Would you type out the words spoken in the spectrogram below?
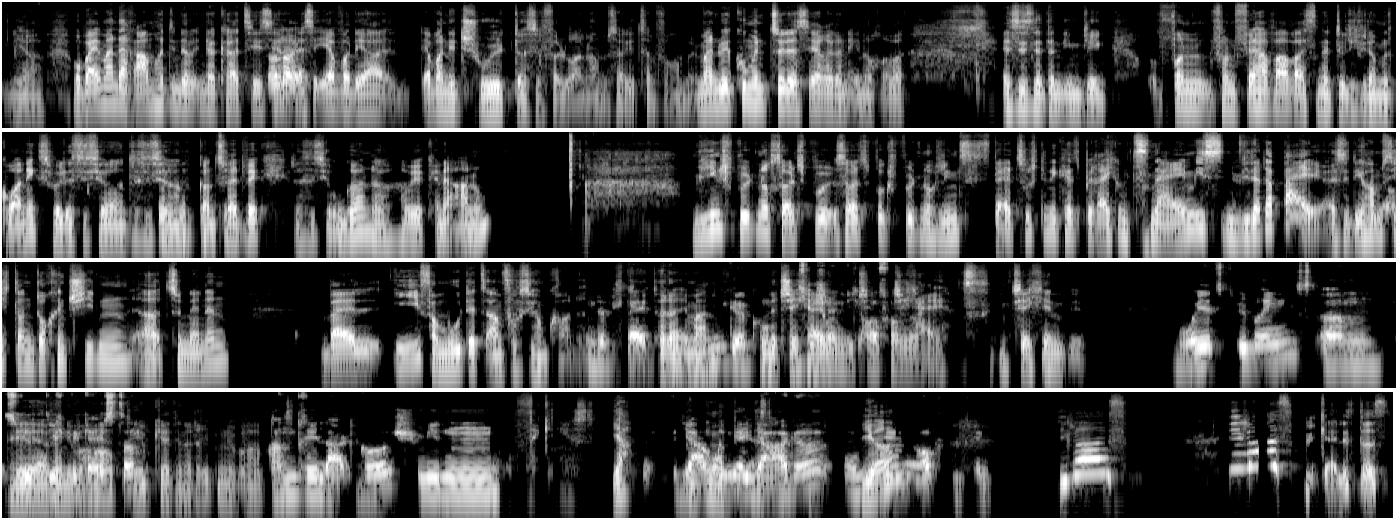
Ja, wobei man der Rahm hat in der, in der KC-Serie, also er war der, er war nicht schuld, dass sie verloren haben, sage ich jetzt einfach einmal. Ich meine, wir kommen zu der Serie dann eh noch, aber es ist nicht an ihm gelegen. Von, von Ferhava weiß ich natürlich wieder mal gar nichts, weil das ist ja, das ist ja ganz weit weg. Das ist ja Ungarn, da habe ich ja keine Ahnung. Wien spielt noch Salzburg, Salzburg spielt noch Linz Zuständigkeitsbereich und Znaim ist wieder dabei. Also die haben ja. sich dann doch entschieden äh, zu nennen weil ich vermute jetzt einfach, sie haben keine andere In der zweiten oder? Ich meine, Liga in der Tschechei, wahrscheinlich Tschechei. In Tschechien. Wo jetzt übrigens, ähm, es wird ja, dich begeistern, ich gehört in der dritten überhaupt. André Lakosch mit dem Fake News. Ja. Jaromir Jager und ja. Ich weiß. Ich weiß. Wie geil ist das?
